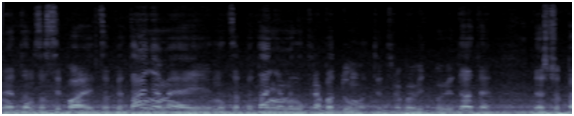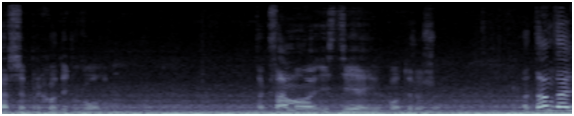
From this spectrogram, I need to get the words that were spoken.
вони там засипають запитаннями, і над запитаннями не треба думати, треба відповідати те, що перше приходить в голову. Так само і з цією подорожю. А там далі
